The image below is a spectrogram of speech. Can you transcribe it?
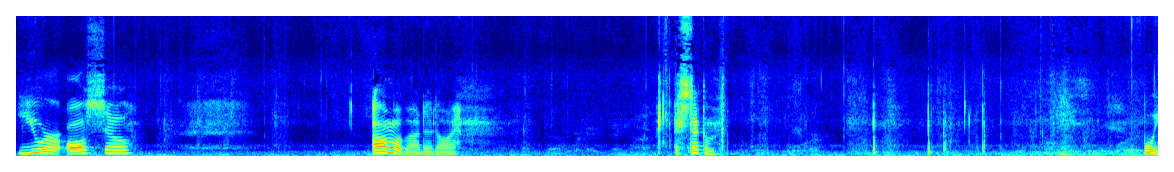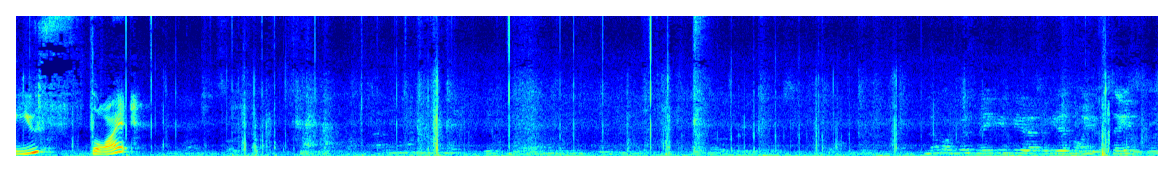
you are also... I'm about to die. I stuck him. Boy, you thought... No, I'm just making it up, but he doesn't want you to say anything.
